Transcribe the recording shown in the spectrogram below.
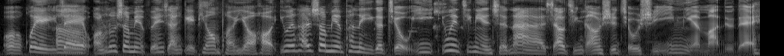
我会在网络上面分享给听众朋友哈、嗯，因为它上面喷了一个九一，因为今年陈大校庆刚是九十一年嘛，对不对？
